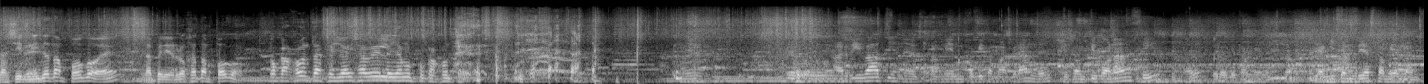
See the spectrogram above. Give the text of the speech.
La sirenita tampoco, ¿eh? La pelirroja tampoco. Pocahontas, que yo a Isabel le llamo Pocahontas. Arriba tienes también un poquito más grandes, que son tipo Nancy, ¿vale? Pero que también están. Y aquí tendrías también Nancy.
